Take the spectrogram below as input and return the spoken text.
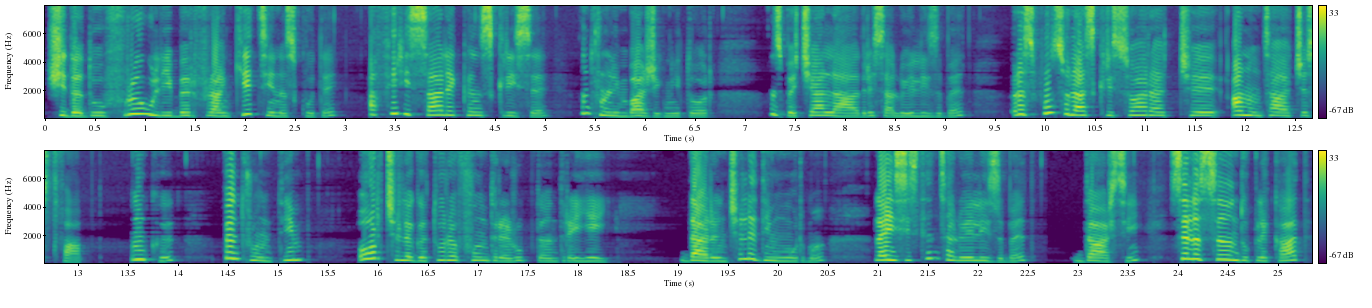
și dădu frâu liber francheții născute a firii sale când scrise, într-un limbaj jignitor, în special la adresa lui Elizabeth, răspunsul la scrisoarea ce anunța acest fapt, încât, pentru un timp, orice legătură fu întreruptă între ei. Dar în cele din urmă, la insistența lui Elizabeth, Darcy se lăsă înduplecat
